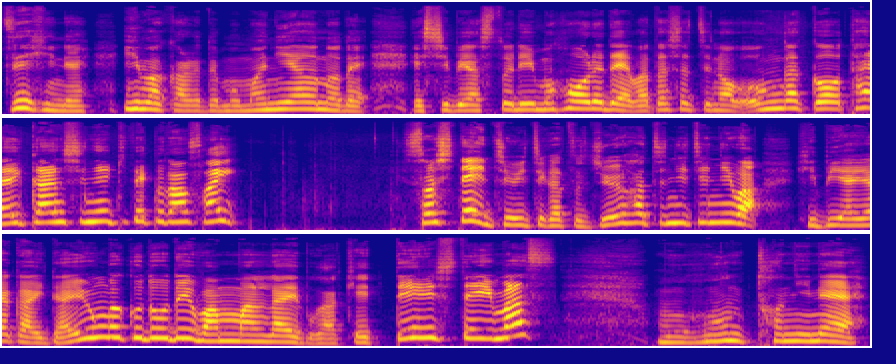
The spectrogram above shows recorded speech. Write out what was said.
ぜひね今からでも間に合うので渋谷ストリームホールで私たちの音楽を体感しに来てくださいそして11月18日には日比谷野外大音楽堂でワンマンライブが決定しています。もう本当にね、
